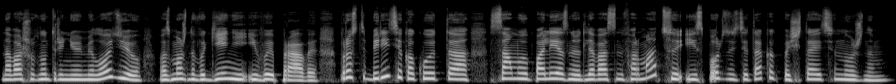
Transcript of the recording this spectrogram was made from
на вашу внутреннюю мелодию, возможно, вы гений и вы правы. Просто берите какую-то самую полезную для вас информацию и используйте так, как посчитаете нужным.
